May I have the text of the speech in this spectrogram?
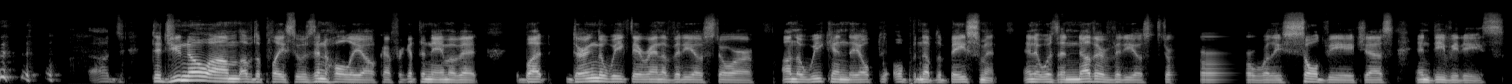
Uh, did you know um of the place? It was in Holyoke. I forget the name of it, but during the week they ran a video store. On the weekend they op- opened up the basement, and it was another video store where they sold VHS and DVDs.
